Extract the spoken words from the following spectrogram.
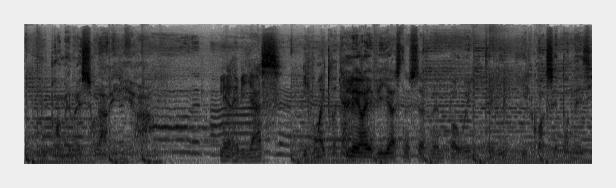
vous vous promènerez sur la Riviera. Les Révillas, ils vont être dingues. Les Révillas ne savent même pas où est l'Italie, ils croient que c'est en Asie.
